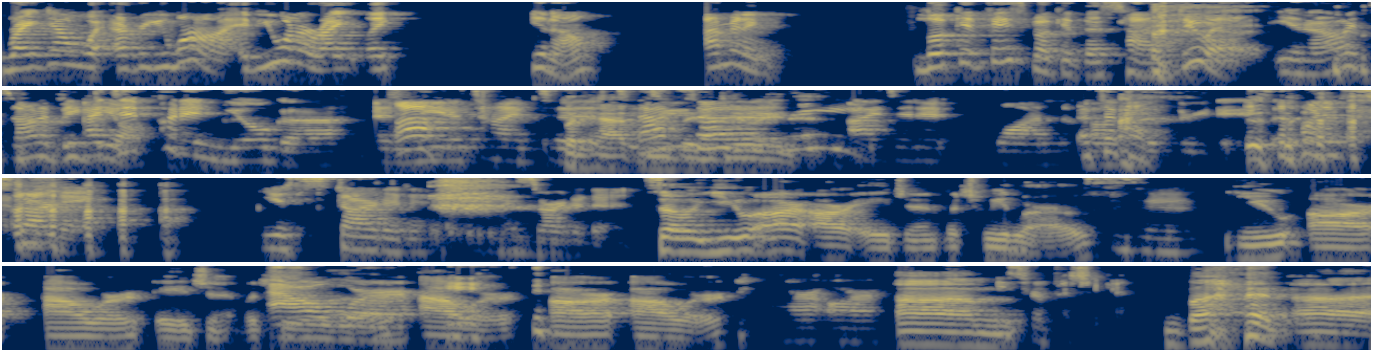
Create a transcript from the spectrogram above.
write down whatever you want. If you want to write, like, you know, I'm gonna look at Facebook at this time. Do it. You know, it's not a big deal. I did put in yoga and Ah. made a time to, But have to you do been so that. doing it? great. I did it one That's of okay. the three days. It's the point of starting. You started it. I started it. So you are our agent, which we love. Mm-hmm. You are our agent, which we love. Our. our, our, our. RR. Um, He's from Michigan. but uh,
